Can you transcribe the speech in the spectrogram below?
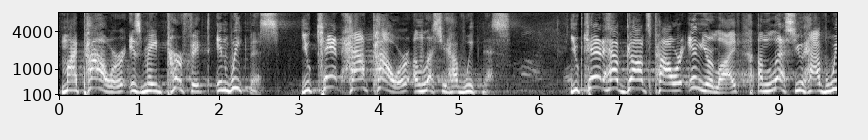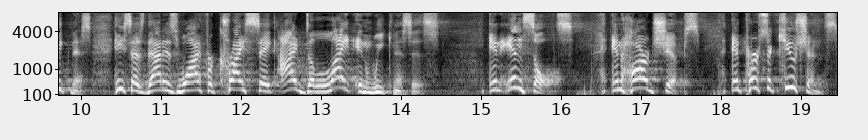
my power is made perfect in weakness. You can't have power unless you have weakness. You can't have God's power in your life unless you have weakness. He says, That is why, for Christ's sake, I delight in weaknesses, in insults, in hardships, in persecutions,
